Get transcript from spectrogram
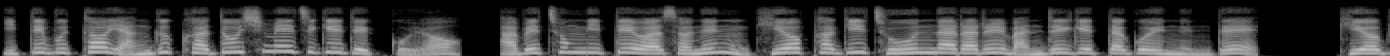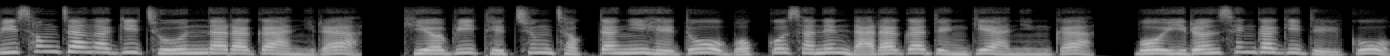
이때부터 양극화도 심해지게 됐고요. 아베 총리 때 와서는 기업하기 좋은 나라를 만들겠다고 했는데 기업이 성장하기 좋은 나라가 아니라 기업이 대충 적당히 해도 먹고 사는 나라가 된 게 아닌가 뭐 이런 생각이 들고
